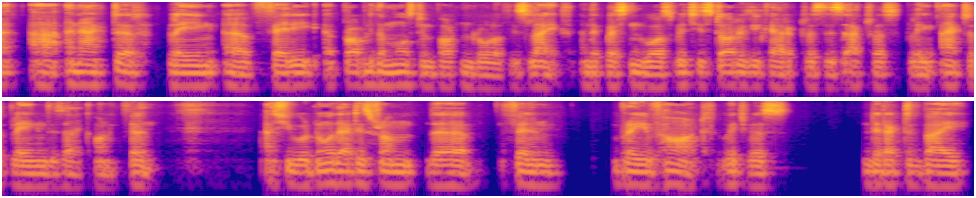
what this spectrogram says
a, an actor playing a very uh, probably the most important role of his life. And the question was, which historical character is this actress playing actor playing in this iconic film? As you would know, that is from the film Braveheart, which was directed by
